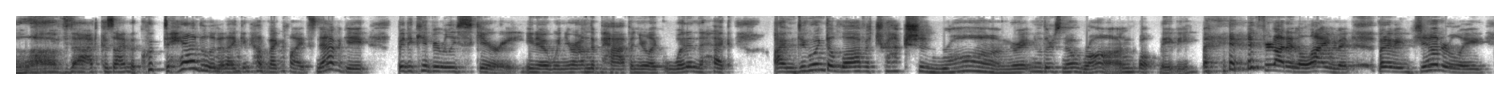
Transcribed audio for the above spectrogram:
love that because I'm equipped to handle it and I can help my clients navigate. But it can be really scary, you know, when you're on the mm-hmm. path and you're like, what in the heck? I'm doing the law of attraction wrong, right? No, there's no wrong. Well, maybe if you're not in alignment. But I mean, generally,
